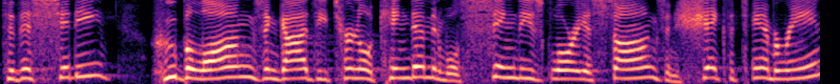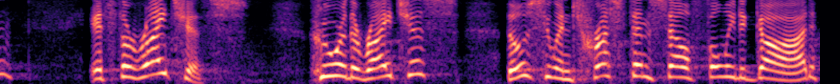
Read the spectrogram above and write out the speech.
to this city? who belongs in God's eternal kingdom and will sing these glorious songs and shake the tambourine? It's the righteous. Who are the righteous? Those who entrust themselves fully to God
